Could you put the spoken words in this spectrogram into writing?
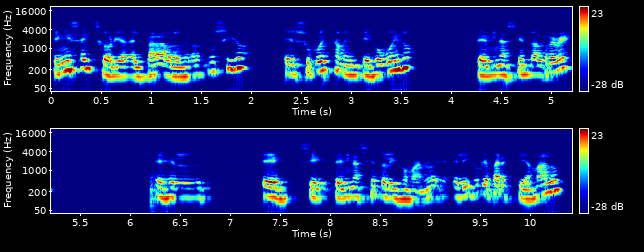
En esa historia del parábola de los dos hijos, el supuestamente hijo bueno termina siendo al revés. Es el, sí, termina siendo el hijo malo. El hijo que parecía malo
